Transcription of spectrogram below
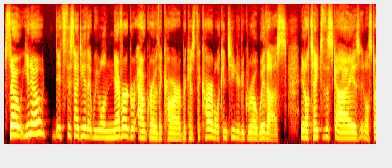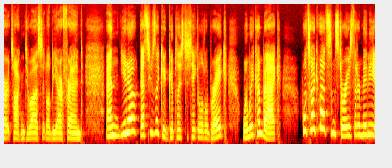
So you know it's this idea that we will never outgrow the car because the car will continue to grow with us. It'll take to the skies it'll start talking to us it'll be our friend. And you know that seems like a good place to take a little break. When we come back we'll talk about some stories that are maybe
